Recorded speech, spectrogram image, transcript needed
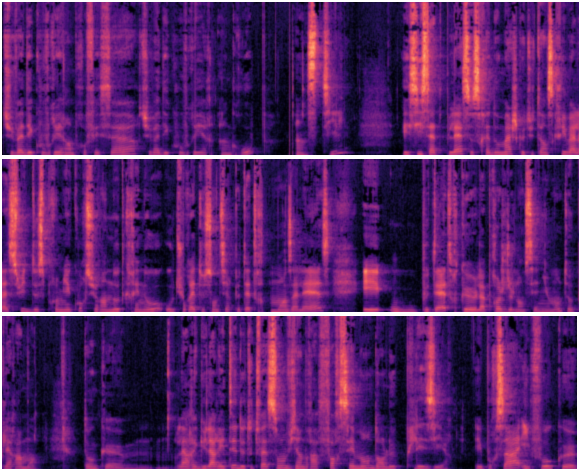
tu vas découvrir un professeur, tu vas découvrir un groupe, un style. Et si ça te plaît, ce serait dommage que tu t'inscrives à la suite de ce premier cours sur un autre créneau où tu pourrais te sentir peut-être moins à l'aise et où peut-être que l'approche de l'enseignement te plaira moins. Donc euh, la régularité de toute façon viendra forcément dans le plaisir. Et pour ça, il faut que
